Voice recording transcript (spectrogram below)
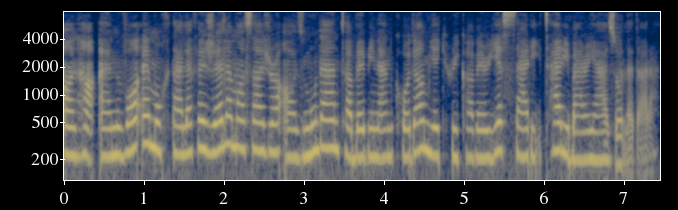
آنها انواع مختلف ژل ماساژ را آزمودند تا ببینند کدام یک ریکاوری سریعتری برای عضله دارد.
